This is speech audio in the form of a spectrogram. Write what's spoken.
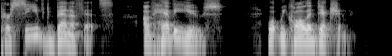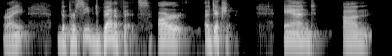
perceived benefits of heavy use, what we call addiction, right? The perceived benefits are addiction and um,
